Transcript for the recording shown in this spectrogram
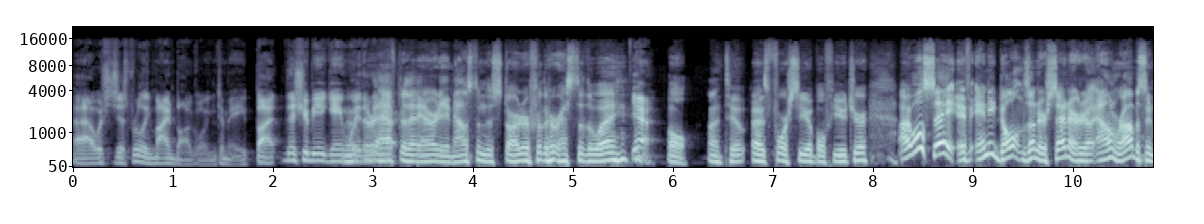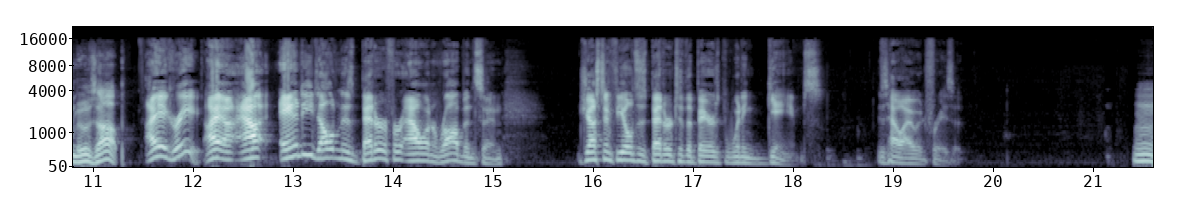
uh, which is just really mind-boggling to me. But this should be a game where they're After they already announced him the starter for the rest of the way. Yeah. Well, until as foreseeable future. I will say, if Andy Dalton's under center, Allen Robinson moves up. I agree. I, I Andy Dalton is better for Allen Robinson. Justin Fields is better to the Bears winning games. Is how I would phrase it. Hmm.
